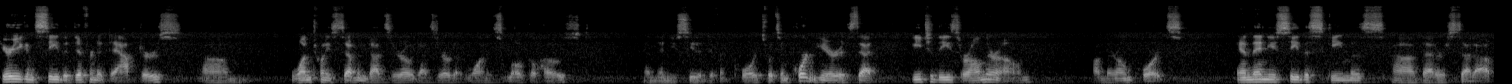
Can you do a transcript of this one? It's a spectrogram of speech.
Here you can see the different adapters um, 127.0.0.1 is localhost, and then you see the different ports. What's important here is that each of these are on their own, on their own ports, And then you see the schemas uh, that are set up,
